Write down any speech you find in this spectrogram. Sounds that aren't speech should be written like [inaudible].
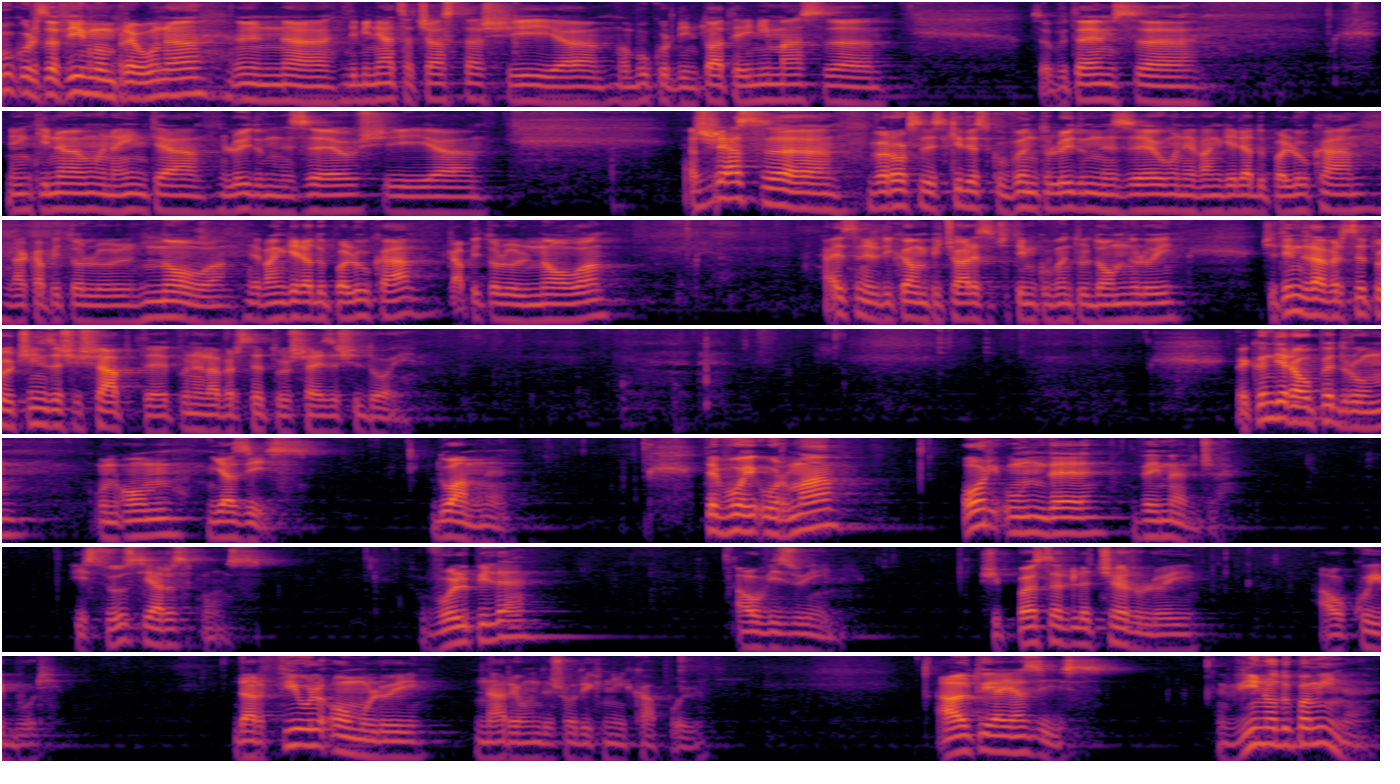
bucur să fim împreună în uh, dimineața aceasta și uh, mă bucur din toată inima să, să putem să ne închinăm înaintea lui Dumnezeu și uh, aș vrea să vă rog să deschideți cuvântul lui Dumnezeu în Evanghelia după Luca, la capitolul 9. Evanghelia după Luca, capitolul 9. Haideți să ne ridicăm în picioare să citim cuvântul Domnului. Citim de la versetul 57 până la versetul 62. Pe când erau pe drum, un om i-a zis, Doamne, te voi urma oriunde vei merge. Iisus i-a răspuns, vulpile au vizuini și păsările cerului au cuiburi dar fiul omului n-are unde-și odihni capul. Altuia i-a zis, vino după mine.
